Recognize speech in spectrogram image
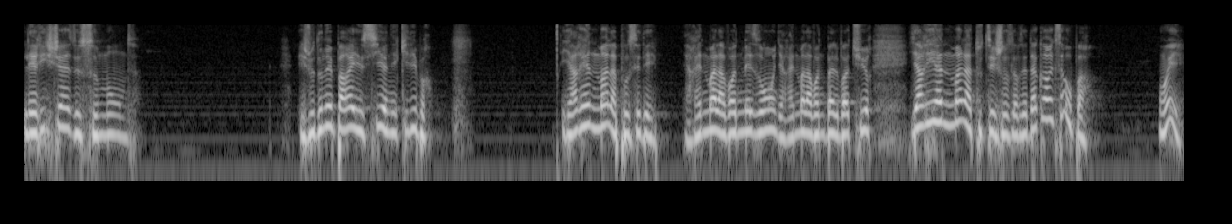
les richesses de ce monde. Et je vous donnais pareil aussi un équilibre. Il n'y a rien de mal à posséder. Il n'y a rien de mal à avoir une maison, il n'y a rien de mal à avoir une belle voiture. Il n'y a rien de mal à toutes ces choses-là. Vous êtes d'accord avec ça ou pas? Oui.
